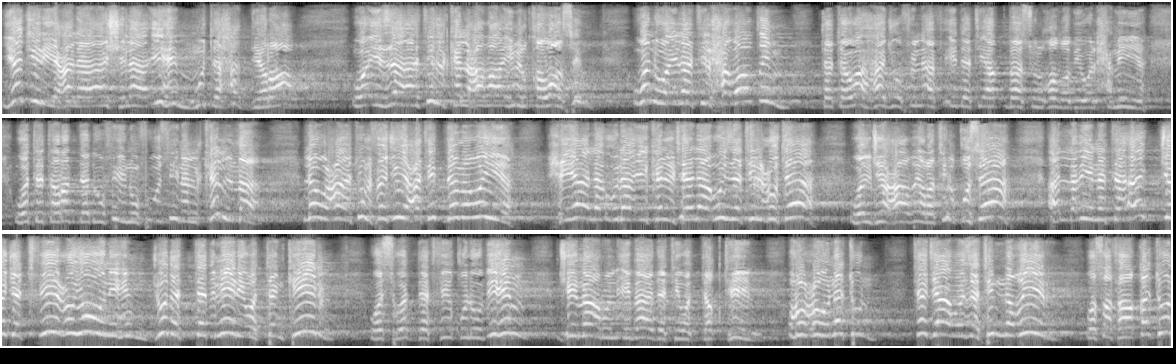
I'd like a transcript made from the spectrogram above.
يجري على أشلائهم متحدرا وإزاء تلك العظائم القواصم والويلات الحواطم تتوهج في الأفئدة أقباس الغضب والحمية وتتردد في نفوسنا الكلمة لوعات الفجيعة الدموية حيال أولئك الجلاوزة العتاة والجعاظرة القساة الذين تأججت في عيونهم جدى التدمير والتنكيل واسودت في قلوبهم جمار الإبادة والتقتيل. رعونة تجاوزت النظير وصفاقة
